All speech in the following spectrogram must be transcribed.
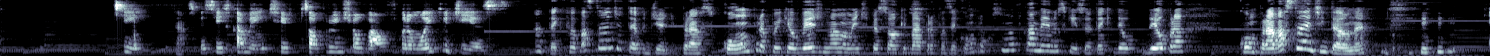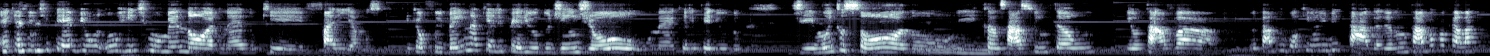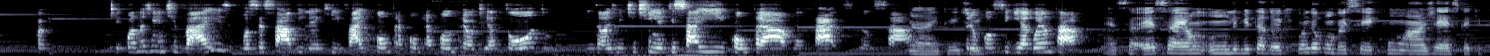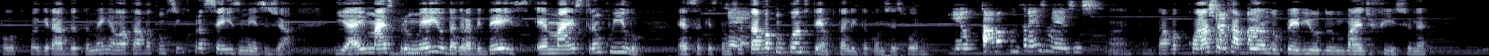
Sim. Tá. Especificamente só para o enxoval. Foram oito dias. Até que foi bastante até dia para compra, porque eu vejo normalmente o pessoal que vai para fazer compra costuma ficar menos que isso. Até que deu, deu para comprar bastante, então, né? é que a gente teve um, um, ritmo menor, né, do que faríamos. Porque eu fui bem naquele período de enjoo, né, aquele período de muito sono hum. e cansaço, então eu tava, eu tava um pouquinho limitada, né? eu não tava com aquela que quando a gente vai, você sabe, né, que vai, compra, compra, compra o dia todo. Então a gente tinha que sair, comprar, voltar, descansar. Ah, entendi. Pra eu conseguir aguentar. Essa, essa é um, um limitador que quando eu conversei com a Jéssica, que falou que foi grávida também, ela tava com 5 para 6 meses já. E aí, mais pro meio da gravidez, é mais tranquilo essa questão. É. Você tava com quanto tempo, Thalita, quando vocês foram? Eu tava com três meses. Ah, então tava quase acabando acabado. o período mais difícil, né?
